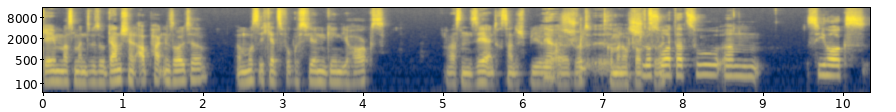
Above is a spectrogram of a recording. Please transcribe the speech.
Game, was man sowieso ganz schnell abhacken sollte. Man muss sich jetzt fokussieren gegen die Hawks, was ein sehr interessantes Spiel ja, äh, wird. Äh, Kommen wir noch drauf Schlusswort zurück. dazu, ähm, Seahawks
